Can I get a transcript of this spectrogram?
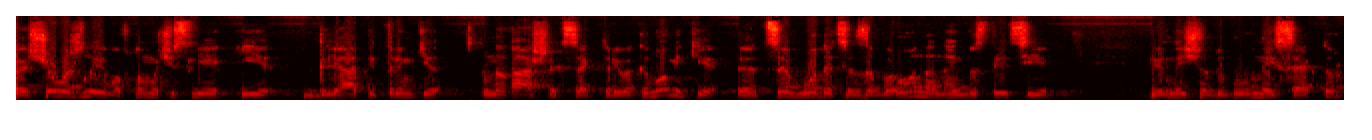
Е, Що важливо, в тому числі і для підтримки наших секторів економіки, це вводиться заборона на інвестиції гірнично-добувний сектор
